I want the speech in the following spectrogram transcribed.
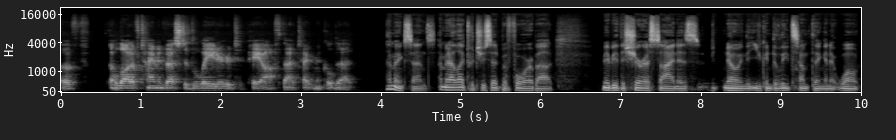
of a lot of time invested later to pay off that technical debt. That makes sense. I mean, I liked what you said before about maybe the surest sign is knowing that you can delete something and it won't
